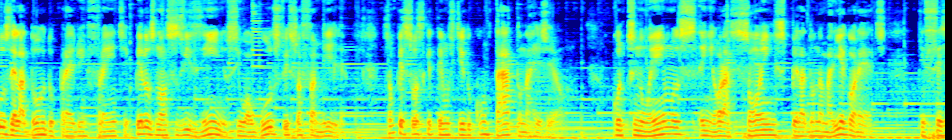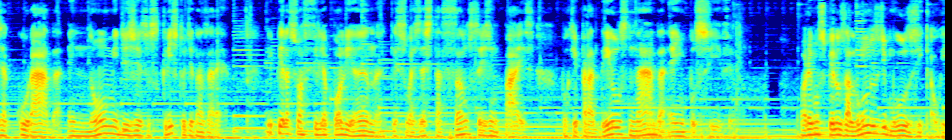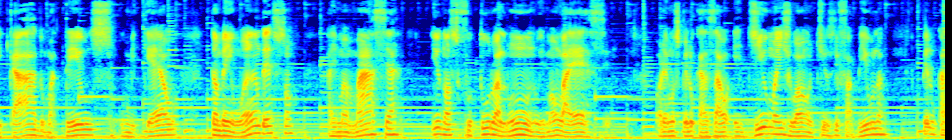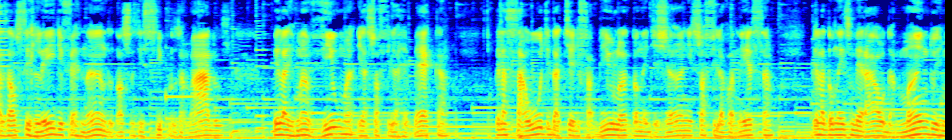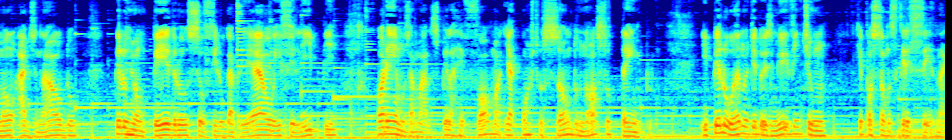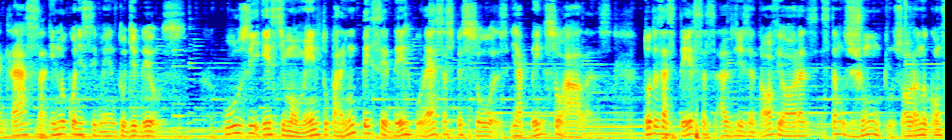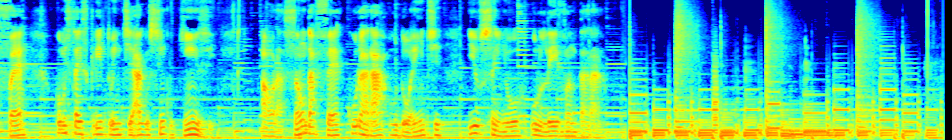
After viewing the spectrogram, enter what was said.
o zelador do prédio em frente, pelos nossos vizinhos, seu Augusto e sua família. São pessoas que temos tido contato na região. Continuemos em orações pela Dona Maria Gorete, que seja curada em nome de Jesus Cristo de Nazaré, e pela sua filha Poliana, que sua gestação seja em paz porque para Deus nada é impossível. Oremos pelos alunos de música, o Ricardo, o Mateus, o Miguel, também o Anderson, a irmã Márcia e o nosso futuro aluno, o irmão Laércio. Oremos pelo casal Edilma e João, tios de Fabíola, pelo casal Cirleide e Fernando, nossos discípulos amados, pela irmã Vilma e a sua filha Rebeca, pela saúde da tia de Fabíola, dona Edjane, sua filha Vanessa, pela dona Esmeralda, mãe do irmão Adinaldo, pelo irmão Pedro, seu filho Gabriel e Felipe. Oremos, amados, pela reforma e a construção do nosso templo e pelo ano de 2021, que possamos crescer na graça e no conhecimento de Deus. Use este momento para interceder por essas pessoas e abençoá-las. Todas as terças, às 19 horas, estamos juntos, orando com fé, como está escrito em Tiago 5,15. A oração da fé curará o doente e o Senhor o levantará.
